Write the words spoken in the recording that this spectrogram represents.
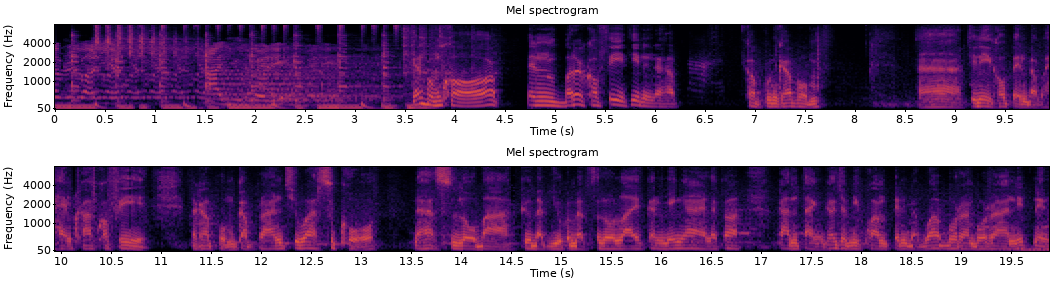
Everybody, are you ready? งั้นผมขอเป็น butter coffee ที่หนึ่งนะครับ ขอบคุณครับผม อ่า ที่นี่เขาเป็นแบบ handcraft coffee นะครับผมกับร้านชื่อว่าสุโข นะฮะ slow bar คือแบบอยู่กันแบบ slow life กันง่าย ๆ แล้วก็การแต่งก็จะมีความเป็นแบบว่าโบราณโบราณนิดหนึ่ง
